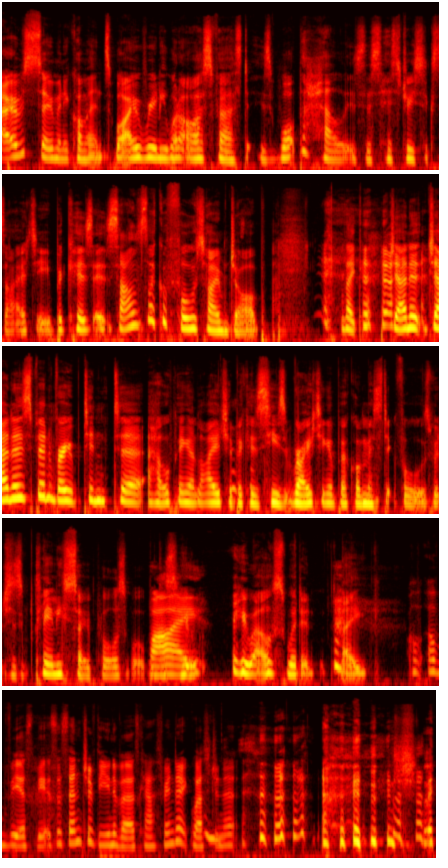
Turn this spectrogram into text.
I have so many comments. What I really want to ask first is what the hell is this History Society? Because it sounds like a full time job. Like Jenna, Jenna's been roped into helping Elijah because he's writing a book on Mystic Falls, which is clearly so plausible. Why? Who, who else wouldn't? Like, Obviously, it's the center of the universe, Catherine. Don't question it. literally.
